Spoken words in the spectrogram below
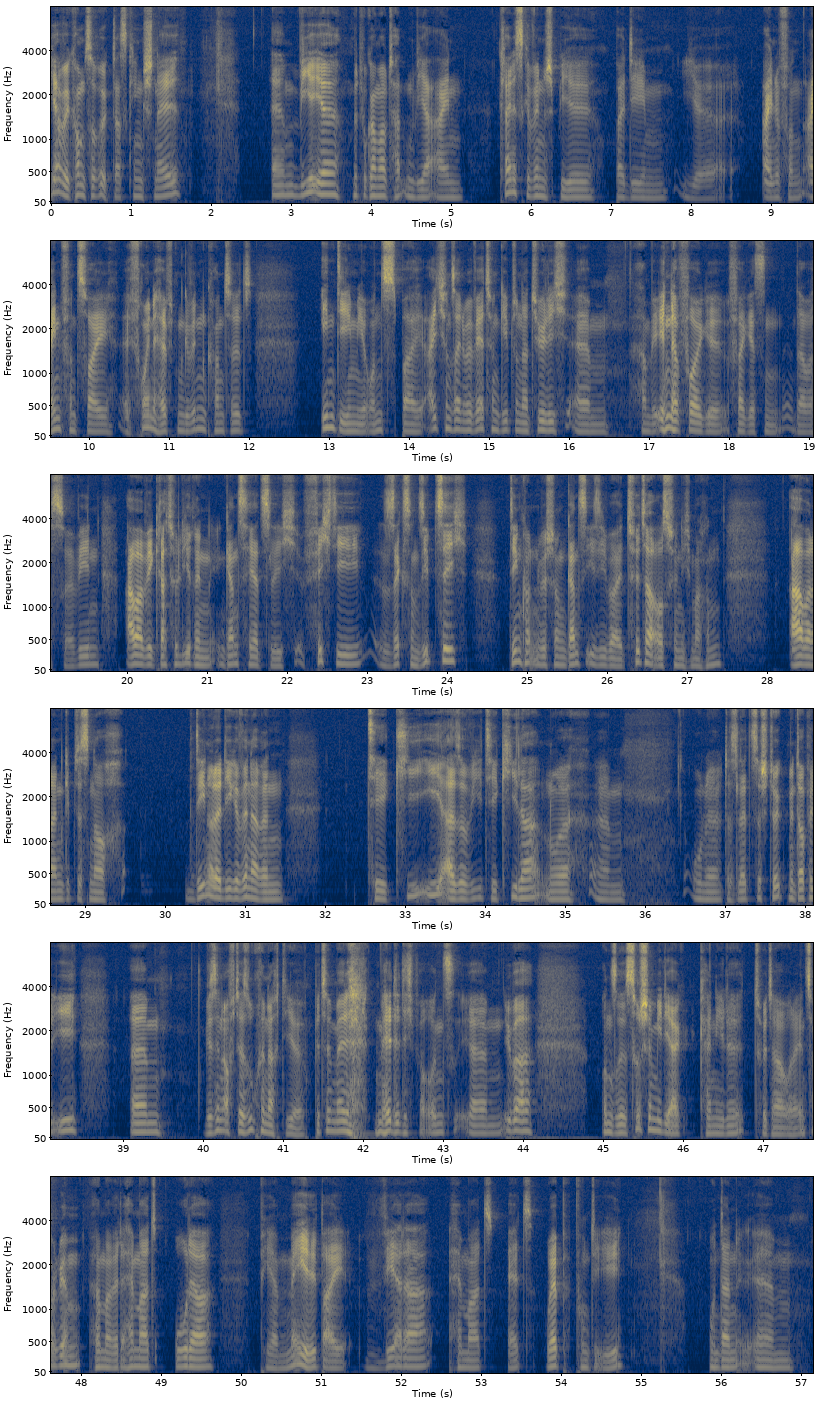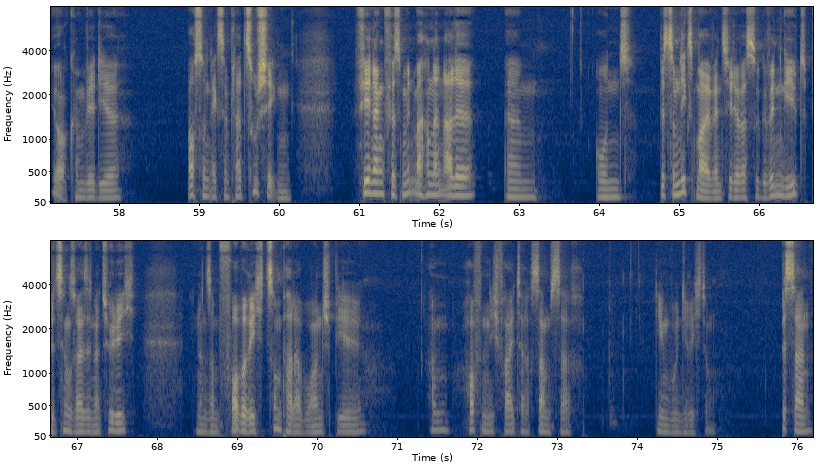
Ja, willkommen zurück. Das ging schnell. Ähm, wie ihr mitbekommen habt, hatten wir ein kleines Gewinnspiel, bei dem ihr eine von, ein von zwei Elf-Freunde-Heften gewinnen konntet, indem ihr uns bei iTunes eine Bewertung gibt. Und natürlich ähm, haben wir in der Folge vergessen, da was zu erwähnen. Aber wir gratulieren ganz herzlich Fichti76. Den konnten wir schon ganz easy bei Twitter ausfindig machen. Aber dann gibt es noch den oder die Gewinnerin Tequii, also wie Tequila, nur ähm, ohne das letzte Stück mit Doppel-I. Ähm, wir sind auf der Suche nach dir. Bitte melde, melde dich bei uns ähm, über unsere Social Media Kanäle, Twitter oder Instagram, hör mal, wer da hämmert, oder per Mail bei werderhämmert.web.de. Und dann ähm, ja, können wir dir auch so ein Exemplar zuschicken. Vielen Dank fürs Mitmachen an alle ähm, und bis zum nächsten Mal, wenn es wieder was zu gewinnen gibt, beziehungsweise natürlich in unserem Vorbericht zum Paderborn-Spiel am hoffentlich Freitag, Samstag, irgendwo in die Richtung. Bis dann.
